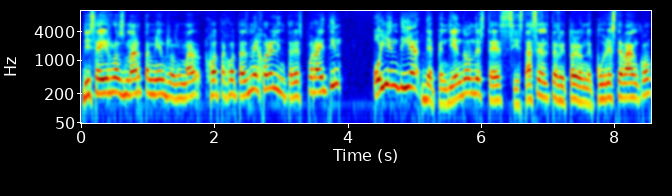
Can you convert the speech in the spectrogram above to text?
Dice ahí Rosmar también, Rosmar JJ, ¿es mejor el interés por ITIN hoy en día, dependiendo donde estés, si estás en el territorio donde cubre este banco,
